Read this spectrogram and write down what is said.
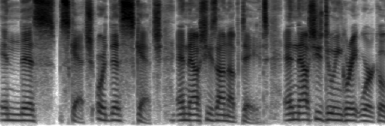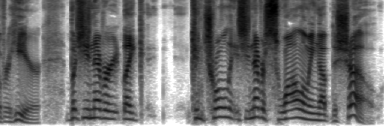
in this sketch or this sketch. And now she's on update. And now she's doing great work over here. But she's never like controlling she's never swallowing up the show.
